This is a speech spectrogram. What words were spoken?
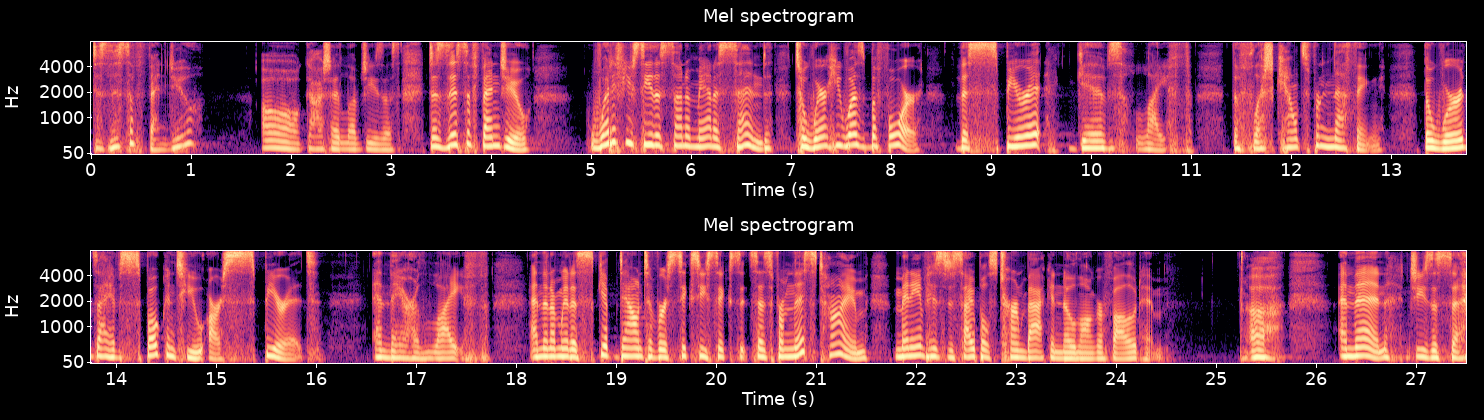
Does this offend you? Oh, gosh, I love Jesus. Does this offend you? What if you see the Son of Man ascend to where he was before? The Spirit gives life, the flesh counts for nothing. The words I have spoken to you are spirit and they are life. And then I'm going to skip down to verse 66. It says, From this time, many of his disciples turned back and no longer followed him. Uh, and then Jesus said,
